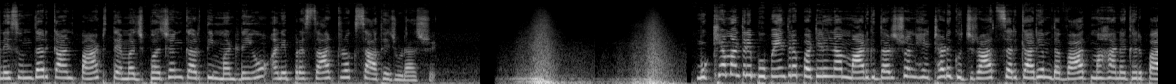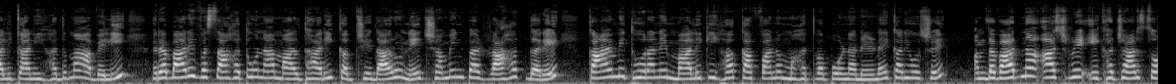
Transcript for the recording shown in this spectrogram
અને સુંદરકાંડ પાઠ તેમજ ભજન કરતી મંડળીઓ અને પ્રસાદ ટ્રક સાથે જોડાશે. મુખ્યમંત્રી ભૂપેન્દ્ર પટેલના માર્ગદર્શન હેઠળ ગુજરાત સરકારે અમદાવાદ મહાનગરપાલિકાની હદમાં આવેલી રબારી વસાહતોના માલધારી કબજેદારોને જમીન પર રાહત દરે કાયમી ધોરણે માલિકી હક આપવાનો મહત્વપૂર્ણ નિર્ણય કર્યો છે. અમદાવાદના આશરે એક હજાર સો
